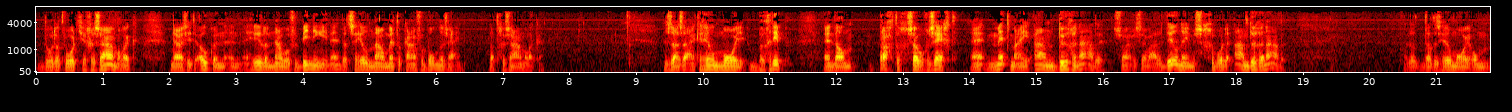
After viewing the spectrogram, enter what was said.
door dat woordje gezamenlijk. Daar zit ook een, een hele nauwe verbinding in. Hè? Dat ze heel nauw met elkaar verbonden zijn. Dat gezamenlijke. Dus dat is eigenlijk een heel mooi begrip. En dan prachtig zo gezegd. Hè? Met mij aan de genade. Ze waren deelnemers geworden aan de genade. Dat, dat is heel mooi om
